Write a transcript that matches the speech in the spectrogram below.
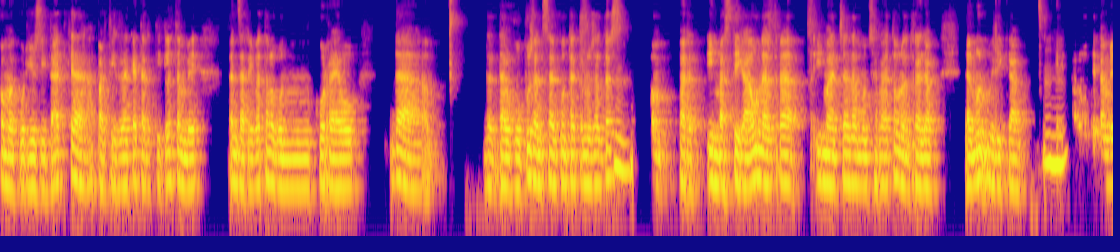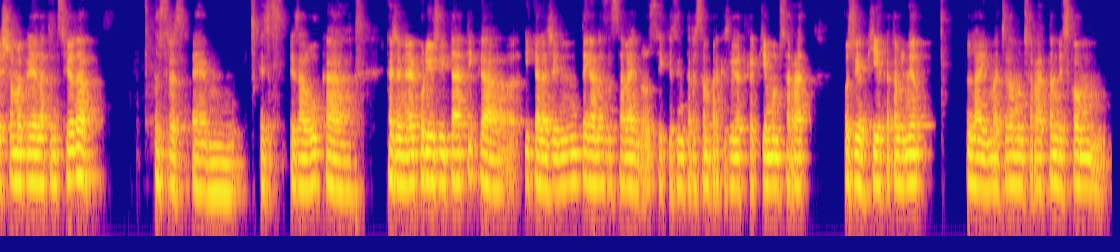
com a curiositat que a partir d'aquest article també ens ha arribat algun correu de, d'algú posant-se en contacte amb nosaltres Mm. com per investigar una altra imatge de Montserrat a un altre lloc del món. Vull dir que -huh. algo que també això m'ha cridat l'atenció de, ostres, eh, és, és algo que, que genera curiositat i que, i que la gent té ganes de saber, no? O sigui que és interessant perquè és veritat que aquí a Montserrat, o sigui, aquí a Catalunya, la imatge de Montserrat també és com...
